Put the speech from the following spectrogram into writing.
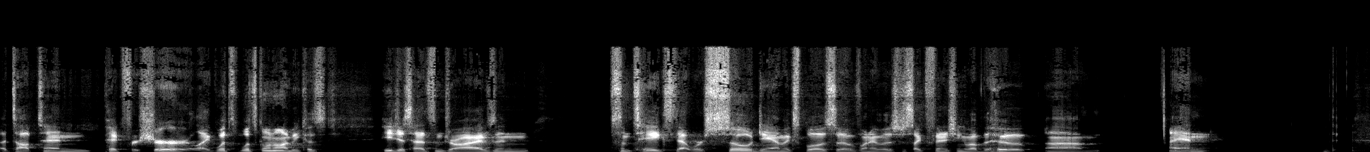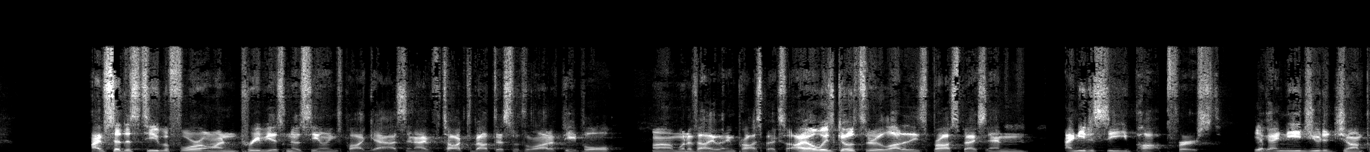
a top 10 pick for sure like what's what's going on because he just had some drives and some takes that were so damn explosive when it was just like finishing above the hoop um and I've said this to you before on previous No Ceilings podcasts, and I've talked about this with a lot of people um, when evaluating prospects. I always go through a lot of these prospects, and I need to see you pop first. Yep. Like I need you to jump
